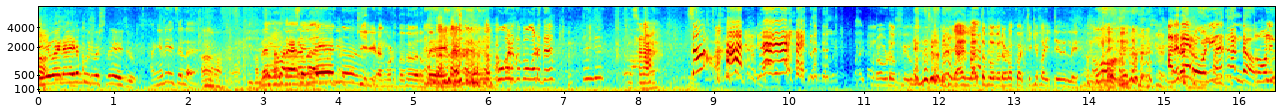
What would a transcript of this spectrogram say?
എഴുപതിനായിരം ഭൂരിപക്ഷത്തിന് ജയിച്ചു. അങ്ങനെ എന്താ പറയാനുള്ളത്? കിരീടം കൊടുത്തത് വെറുതെ പൂ കൊടുക്ക് പൂ കൊടുക്ക്. പ്രൗഡ് ഓഫ് യു ഞാൻ ഇല്ലാത്തപ്പോ ഇവരോട് ഒറ്റയ്ക്ക് ഫൈറ്റ് ചെയ്തില്ലേ? അതിനെ ട്രോളി കണ്ടോ? ട്രോളി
